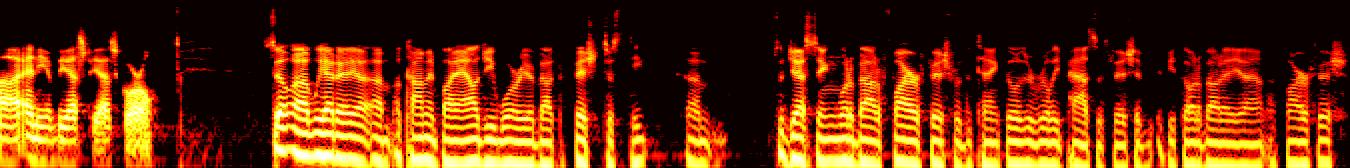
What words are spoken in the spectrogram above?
uh, any of the SPS coral. So uh, we had a, a, um, a comment by Algae Warrior about the fish. Just he, um, suggesting what about a fire fish for the tank? Those are really passive fish. Have, have you thought about a, uh, a fire fish?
